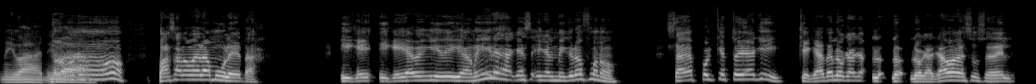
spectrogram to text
no iba, no No, no, iba. no, no, no. Pásalo de la muleta. Y que, y que ella venga y diga, mira, que es- en el micrófono, ¿sabes por qué estoy aquí? Chequéate lo que, lo, lo- lo que acaba de suceder.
